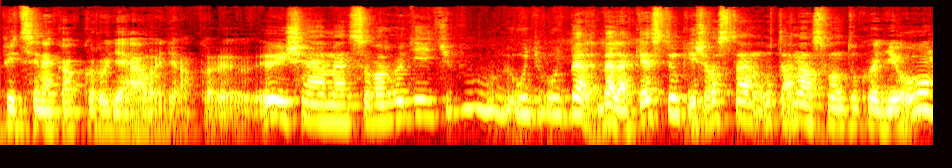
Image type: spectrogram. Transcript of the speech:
picinek akkor ugye, hogy akkor ő is elment, szóval, hogy így úgy, úgy bele, belekezdtünk, és aztán utána azt mondtuk, hogy jó,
